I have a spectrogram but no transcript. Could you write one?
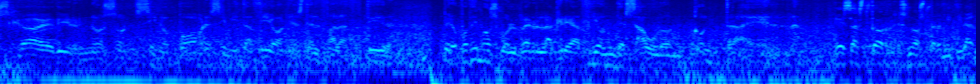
Los Haedir no son sino pobres imitaciones del Palantir, pero podemos volver la creación de Sauron contra él. Esas torres nos permitirán.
